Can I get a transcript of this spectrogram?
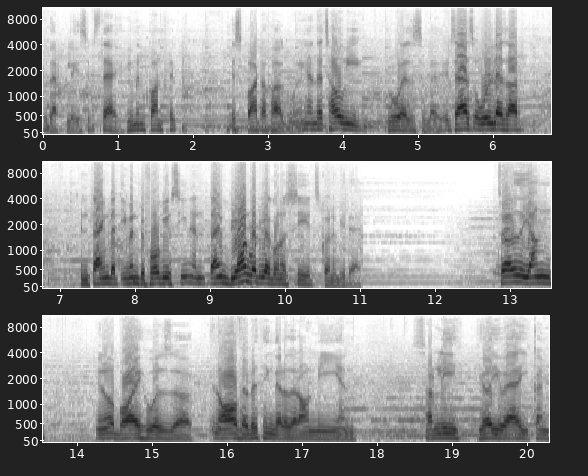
to that place, it's there. Human conflict is part of our growing and that's how we grow as a civilization. It's as old as our, in time that even before we've seen and time beyond what we are going to see, it's going to be there. So I was a young, you know, boy who was uh, in awe of everything that was around me and suddenly here you are, you come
